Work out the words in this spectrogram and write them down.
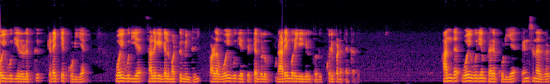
ஓய்வூதியர்களுக்கு கிடைக்கக்கூடிய ஓய்வூதிய சலுகைகள் மட்டுமின்றி பல ஓய்வூதிய திட்டங்களும் நடைமுறையில் இருப்பது குறிப்பிடத்தக்கது. அந்த ஓய்வூதியம் பெறக்கூடிய பென்ஷனர்கள்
